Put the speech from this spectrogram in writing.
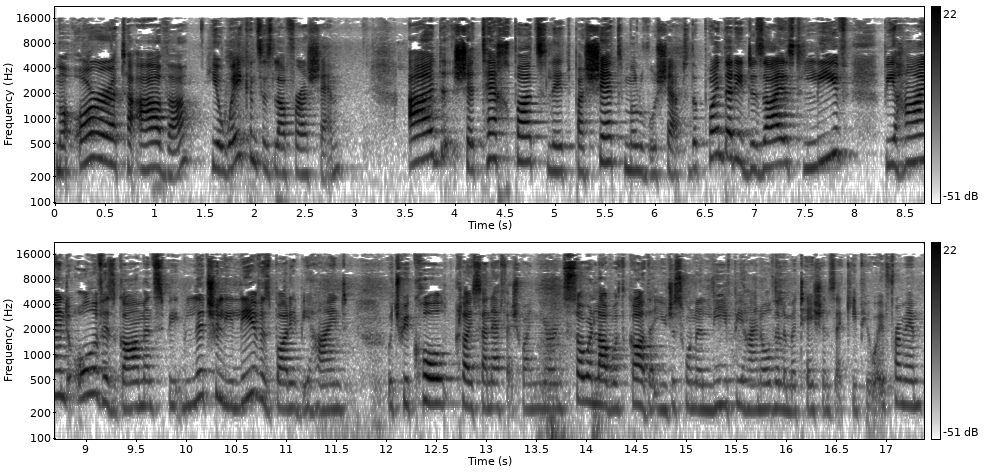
Ma'ora Ta'ava, he awakens his love for Hashem. Ad shetechpat mulvushet, to the point that he desires to leave behind all of his garments, literally leave his body behind, which we call kloisa nefesh, when you're so in love with God that you just want to leave behind all the limitations that keep you away from Him.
